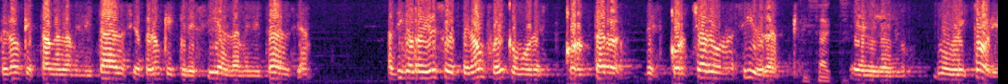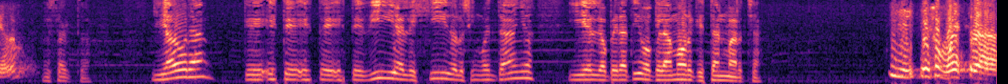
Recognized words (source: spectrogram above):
Perón que estaba en la militancia, Perón que crecía en la militancia. Así que el regreso de Perón fue como descortar, descorchar una sidra Exacto. En la historia, ¿no? Exacto. Y ahora que este, este, este día elegido, los 50 años, y el operativo Clamor que está en marcha. Y eso muestra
